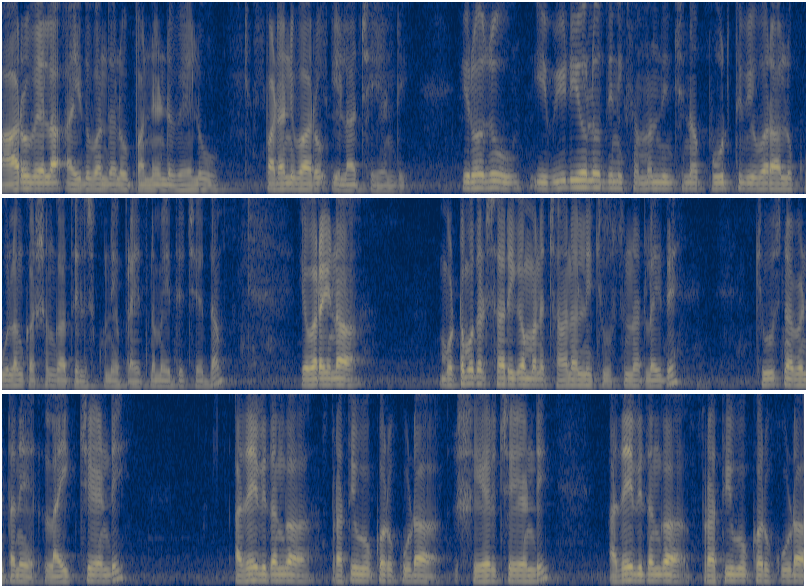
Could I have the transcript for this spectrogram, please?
ఆరు వేల ఐదు వందలు పన్నెండు వేలు పడని వారు ఇలా చేయండి. ఈరోజు ఈ వీడియోలో దీనికి సంబంధించిన పూర్తి వివరాలు కూలంకషంగా తెలుసుకునే ప్రయత్నం అయితే చేద్దాం. ఎవరైనా మొట్టమొదటిసారిగా మన ఛానల్ని చూస్తున్నట్లయితే చూసిన వెంటనే లైక్ చేయండి. అదేవిధంగా ప్రతి ఒక్కరు కూడా షేర్ చేయండి. అదేవిధంగా ప్రతి ఒక్కరు కూడా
